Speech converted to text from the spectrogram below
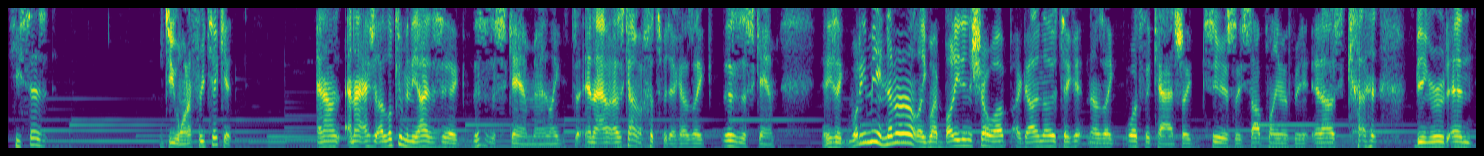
he says, "Do you want a free ticket?" And I and I, I look him in the eyes and say, like, "This is a scam, man." Like, and I, I was kind of a chutzpah dick. I was like, "This is a scam." And he's like, "What do you mean? No, no, no! Like, my buddy didn't show up. I got another ticket." And I was like, "What's the catch? Like, seriously, stop playing with me." And I was kind of being rude. And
